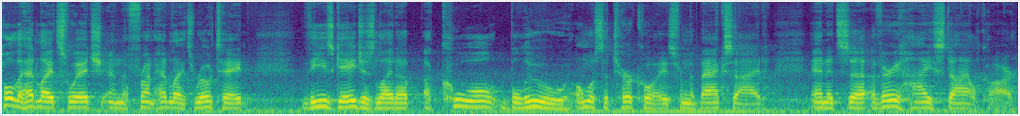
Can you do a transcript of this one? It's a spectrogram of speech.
pull the headlight switch and the front headlights rotate, these gauges light up a cool blue, almost a turquoise from the backside. And it's a, a very high style car.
